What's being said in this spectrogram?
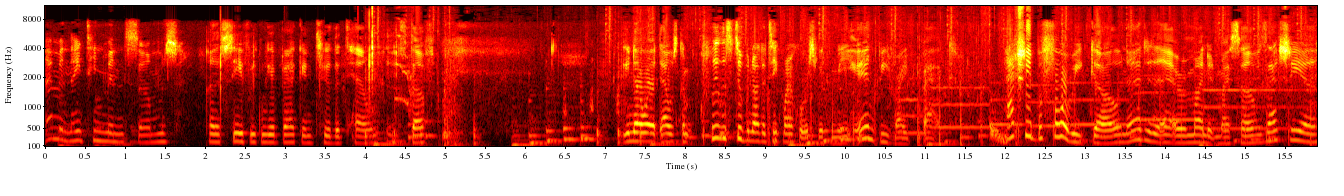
I'm in 19 minutes, so I'm just gonna see if we can get back into the town and stuff. You know what, that was completely stupid not to take my horse with me, and be right back. Actually, before we go, now that I reminded myself, it's actually a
